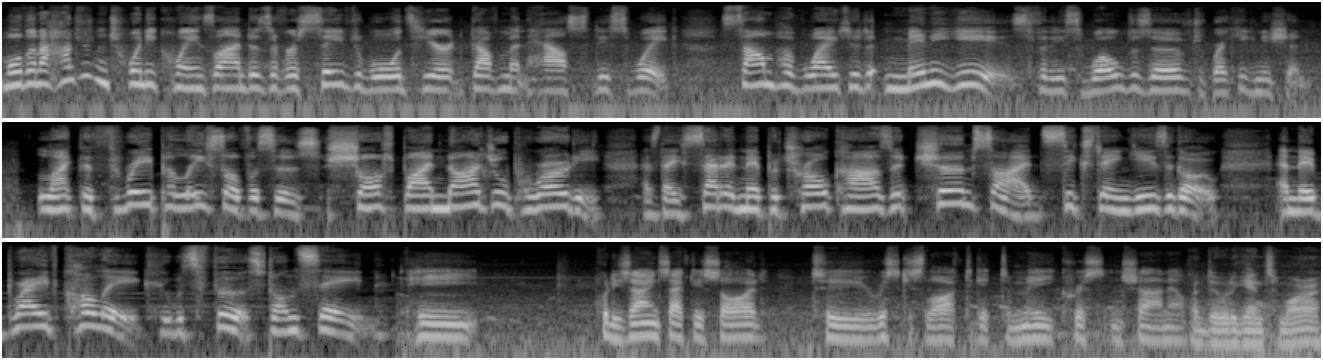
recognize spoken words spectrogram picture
More than 120 Queenslanders have received awards here at Government House this week. Some have waited many years for this well deserved recognition like the three police officers shot by Nigel Parodi as they sat in their patrol cars at Chermside 16 years ago, and their brave colleague who was first on scene. He put his own safety aside to risk his life to get to me, Chris, and Sharnelle. I'd do it again tomorrow.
